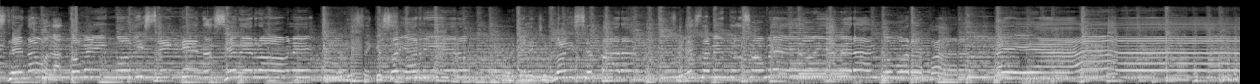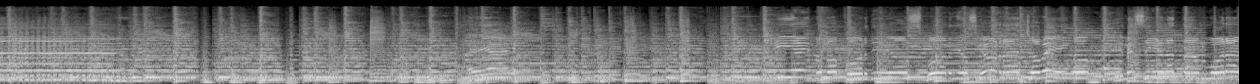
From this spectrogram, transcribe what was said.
es de Nabolato vengo, dicen que nací de roble, pero dicen que soy arriero, porque de chiflón y se para, si les está viendo el sombrero ya verán cómo repara. Ay, ay. Ay, ay. Y ay, mamá, por Dios, por Dios, que borracho vengo, y me sigue la tambora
